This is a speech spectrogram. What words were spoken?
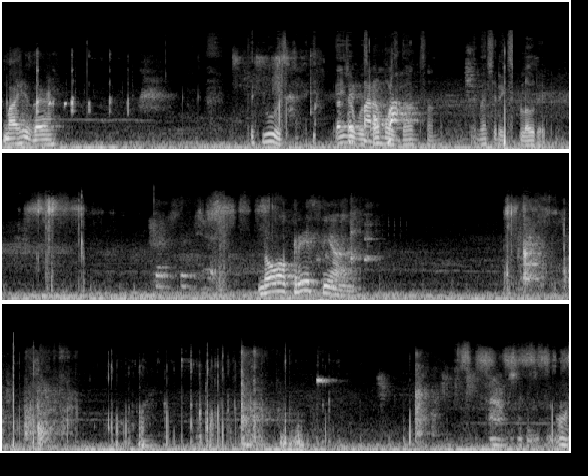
Nah, he's there. He was. Angel was almost done, son. And that shit exploded. No, Christian. 这个意思哦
